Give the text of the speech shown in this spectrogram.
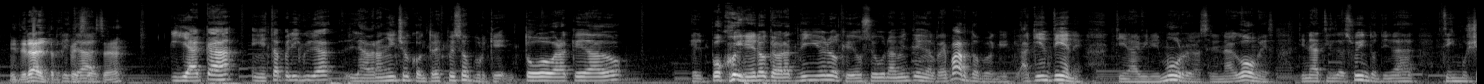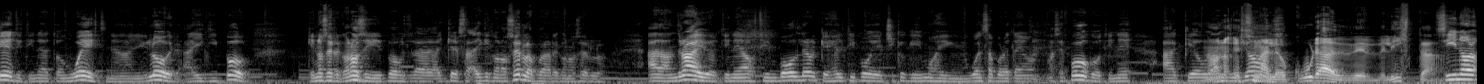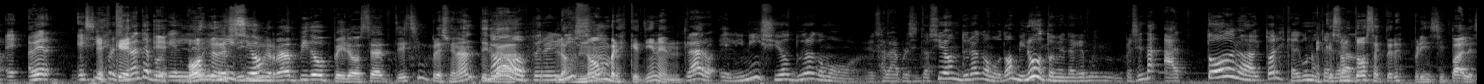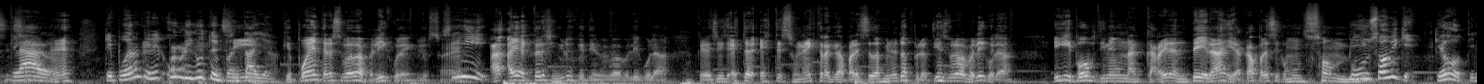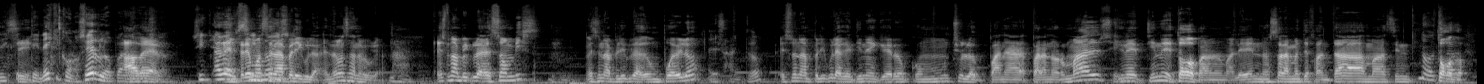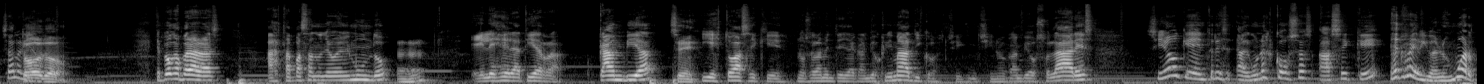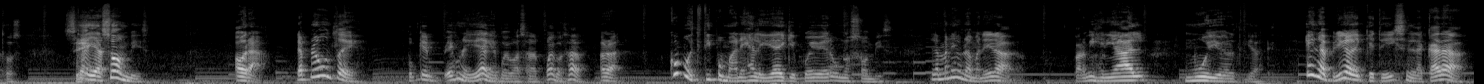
Literal, tres Literal. pesos, ¿eh? Y acá, en esta película, la habrán hecho con tres pesos porque todo habrá quedado. El poco dinero que habrá tenido lo quedó seguramente en el reparto. Porque ¿a quién tiene? Tiene a Billy Murray, a Selena Gómez, tiene a Tilda Swinton, tiene a Steve Muschetti, tiene a Tom Waits, tiene a Danny Glover, a Iggy Pop. Que no se reconoce o sea, hay que, hay que conocerlo para reconocerlo. Adam Driver, tiene a Austin Boulder, que es el tipo de chico que vimos en Once Upon a Time hace poco. Tiene a Kel No, no, es Jones. una locura de, de lista. Sí, no, eh, a ver, es, Es que, impresionante porque eh, el, vos el lo decís inicio. muy rápido, pero o sea, es impresionante No, la- pero el los inicio- nombres que tienen. Claro, el inicio dura como. O sea, la presentación dura como dos minutos mientras que presenta a todos los actores que algunos Es que son todos actores principales encima, Claro. ¿eh? Que podrán tener un minuto en sí, pantalla. que pueden tener su propia película incluso. ¿eh? Sí. Hay, hay actores incluso que tienen su propia película. Que decís, este, este es un extra que aparece dos minutos, pero tiene su propia película. Iggy Pop tiene una carrera entera y acá aparece como un zombie. Un zombie que, que ojo, tenés que, Sí. tenés que conocerlo para a ver. Sí, a ver, entremos si no en la película. Entremos en la película. Ajá. Es una película de zombies. Es una película de un pueblo. Exacto. Es una película que tiene que ver con mucho lo paranormal. Sí. Tiene, tiene de todo paranormal, ¿eh? No solamente fantasmas, tiene No, todo. ya- ya lo todo, todo. En pocas palabras, hasta pasando en el mundo, Ujú. el eje de la Tierra cambia Sí. y esto hace que no solamente haya cambios climáticos, si- sino cambios solares, sino que entre algunas cosas hace que revivan los muertos, Sí. que haya zombies. Ahora, la pregunta es, porque es una idea que puede pasar, puede pasar. Ahora, ¿cómo este tipo maneja la idea de que puede haber unos zombies? La maneja de una manera, para mí, genial, muy divertida. Es una película que te dice en la cara,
